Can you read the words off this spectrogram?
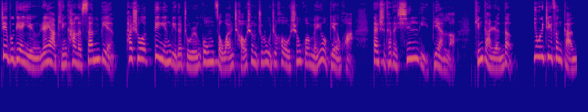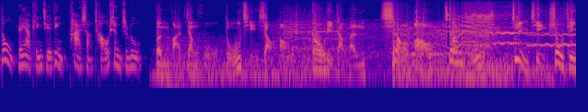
这部电影任亚萍看了三遍，他说电影里的主人公走完朝圣之路之后，生活没有变化，但是他的心里变了，挺感人的。因为这份感动，任亚萍决定踏上朝圣之路。纷返江湖，独起笑傲，高丽掌门笑傲江湖，敬请收听。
